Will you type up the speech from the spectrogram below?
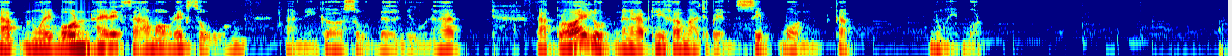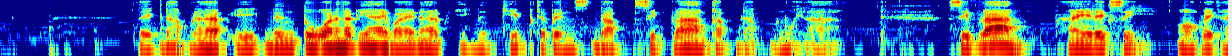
ดับหน่วยบนให้เลข3ออกเลข0อันนี้ก็สูตรเดินอยู่นะครับ หลักร้อยหลุดนะครับที่เข้ามาจะเป็น 10 บนกับหน่วยบนเลขดับนะครับอีกหนึ่งตัวนะครับที่ให้ไว้นะครับอีกหนึ่งคลิปจะเป็นดับ 10 ล่างกับดับหน่วยล่าง 10 ล่างให้เลข 4 ออกเลข 5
